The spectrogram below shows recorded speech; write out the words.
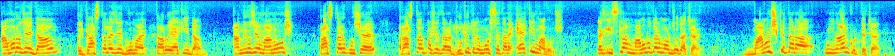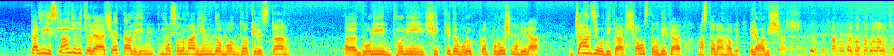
আমারও যে দাম, ওই গাছতলায় যে ঘুমায়, তারও একই দাম। আমিও যে মানুষ, রাস্তার পুষে রাস্তার পাশে যারা ধুকে ধুকে মরছে, তারা একই মানুষ। ইসলাম মানবতার মর্যাদা চায়। মানুষকে তারা উন্নয়ন করতে চায়। কাজে ইসলাম যদি চলে আসে তাহলে মুসলমান হিন্দু বৌদ্ধ খ্রিস্টান গরিব ধনী শিক্ষিত মূর্খ পুরুষ মহিলা যার যে অধিকার সমস্ত অধিকার বাস্তবায়ন হবে এটা আমার বিশ্বাস। সাম্যতার কথা বলা হচ্ছে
